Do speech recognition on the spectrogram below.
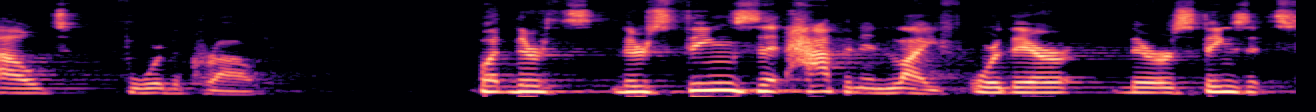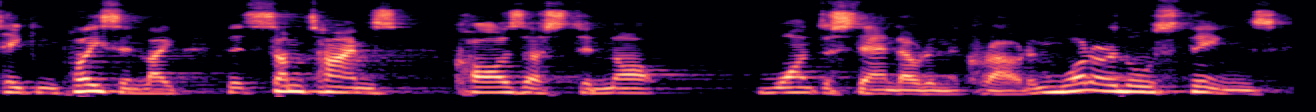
out for the crowd. But there's, there's things that happen in life or there, there's things that's taking place in life that sometimes cause us to not want to stand out in the crowd. And what are those things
